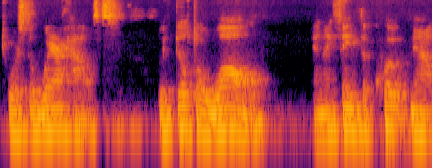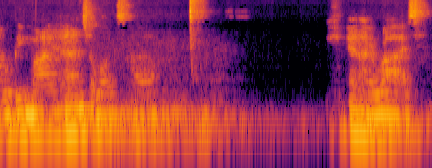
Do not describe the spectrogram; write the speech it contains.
towards the warehouse we built a wall. And i think the quote now will be maya angelou's uh, and i rise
